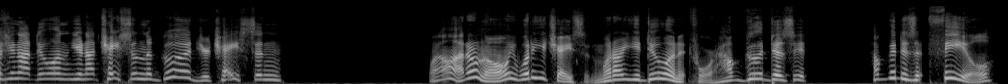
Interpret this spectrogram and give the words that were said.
Because you're not doing, you're not chasing the good. You're chasing, well, I don't know. What are you chasing? What are you doing it for? How good does it, how good does it feel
